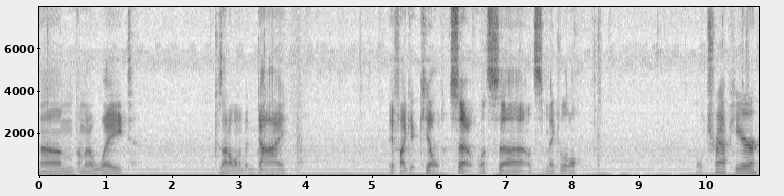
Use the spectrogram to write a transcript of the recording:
um, I'm gonna wait because I don't want them to die if I get killed. So let's uh, let's make a little little trap here.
